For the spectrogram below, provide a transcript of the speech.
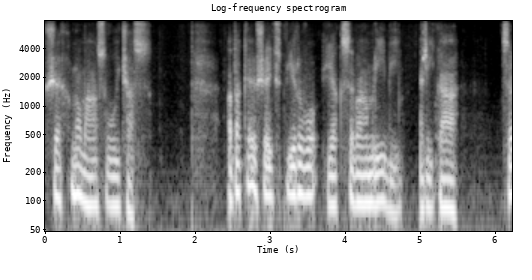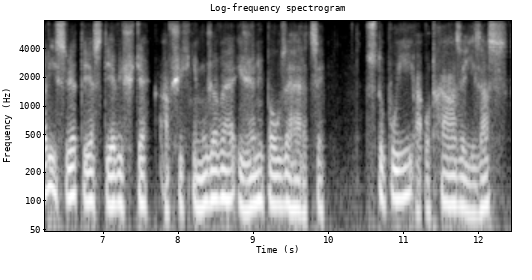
Všechno má svůj čas. A také Shakespeareovo Jak se vám líbí, říká, celý svět je jeviště a všichni mužové i ženy pouze herci. Vstupují a odcházejí zas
